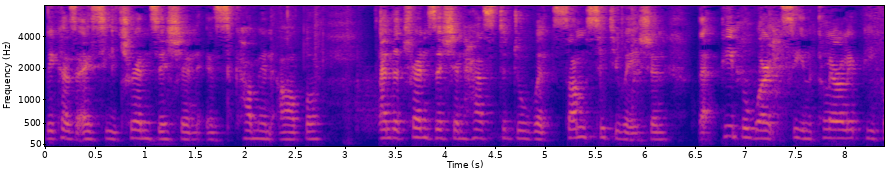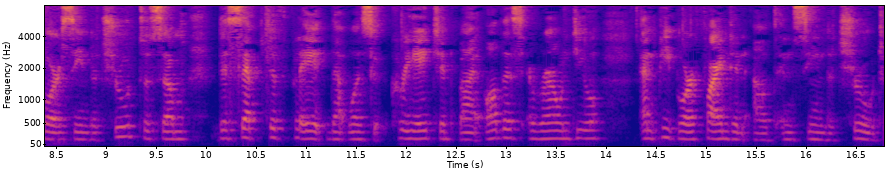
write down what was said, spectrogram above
because i see transition is coming up. And the transition has to do with some situation that people weren't seeing clearly. People are seeing the truth to some deceptive play that was created by others around you and people are finding out and seeing the truth.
